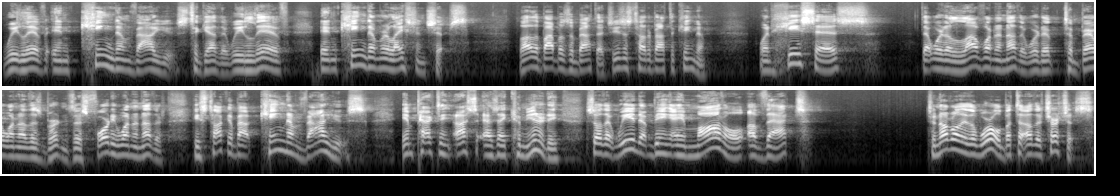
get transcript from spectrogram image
We live in kingdom values together. We live in kingdom relationships. A lot of the Bible is about that. Jesus taught about the kingdom. When he says that we're to love one another, we're to, to bear one another's burdens, there's 41 another. He's talking about kingdom values impacting us as a community so that we end up being a model of that to not only the world, but to other churches.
